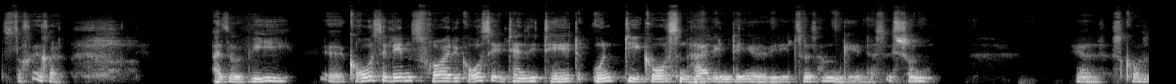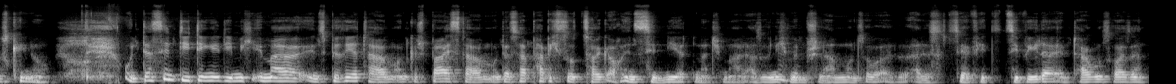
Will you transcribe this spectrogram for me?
Das ist doch irre. Also wie große Lebensfreude, große Intensität und die großen heiligen Dinge, wie die zusammengehen. Das ist schon, ja, das ist großes Kino. Und das sind die Dinge, die mich immer inspiriert haben und gespeist haben. Und deshalb habe ich so Zeug auch inszeniert manchmal. Also nicht mhm. mit dem Schlamm und so, also alles sehr viel ziviler in Tagungshäusern.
